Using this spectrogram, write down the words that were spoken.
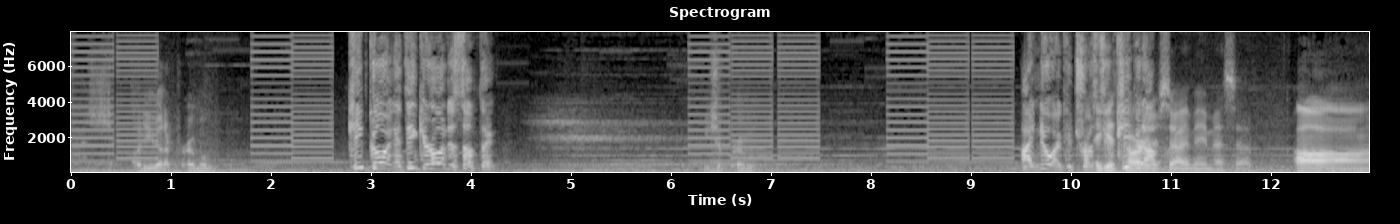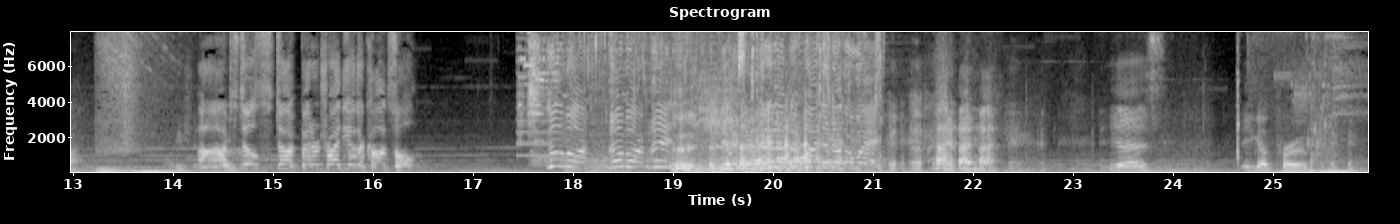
Oh, do you got a probe him? Keep going. I think you're onto something. You should probe him. I knew I could trust It you. gets Keep it harder, up. so I may mess up. Aww. You should Uh, I'm still stuck. Better try the other console. No more! No more, please! You're gonna have to find another way! yes. He got probed.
